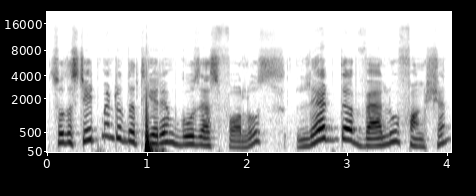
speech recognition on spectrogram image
So, the statement of the theorem goes as follows, let the value function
